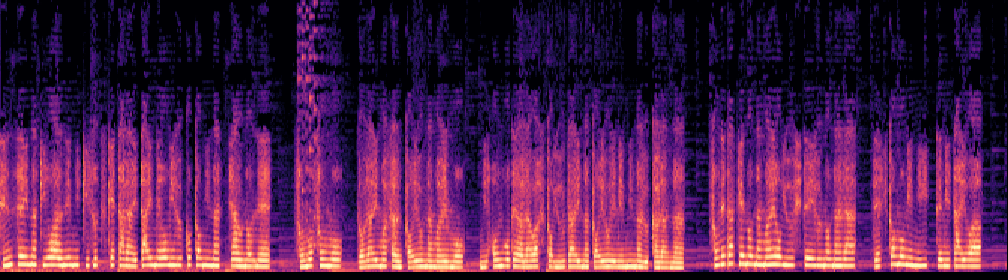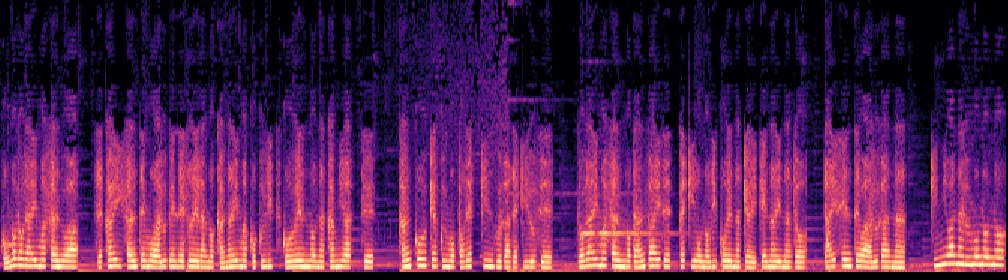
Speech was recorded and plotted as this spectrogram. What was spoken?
神聖な木を姉に傷つけたら痛い目を見ることになっちゃうのね。そもそも、ロライマさんという名前も、日本語で表すと雄大なという意味になるからな。それだけの名前を有しているのなら、ぜひとも見に行ってみたいわ。このロライマさんは、世界遺産でもあるベネズエラのカナイマ国立公園の中にあって、観光客もトレッキングができるぜ。ロライマさんの断崖絶壁を乗り越えなきゃいけないなど、大変ではあるがな。気にはなるものの、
